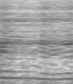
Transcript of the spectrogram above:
あ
